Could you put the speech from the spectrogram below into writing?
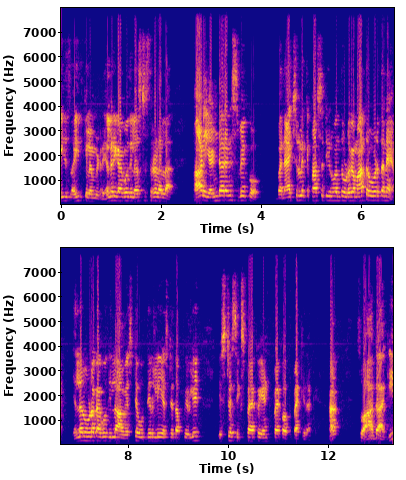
ಐದು ಐದು ಕಿಲೋಮೀಟರ್ ಎಲ್ಲರಿಗೂ ಆಗೋದಿಲ್ಲ, ಅಷ್ಟು ಸರಳ ಅಲ್ಲ ಬಹಳ ಎಂಡರೆನ್ಸ್ ಬೇಕು. ಬ ನ್ಯಾಚುರಲ್ ಕೆಪಾಸಿಟಿ ಇರುವಂತ ಹುಡುಗ ಮಾತ್ರ ಓಡ್ತಾನೆ. ಎಲ್ಲರೂ ಓಡಕ್ ಆಗೋದಿಲ್ಲ. ಅವ್ ಎಷ್ಟೇ ಉದ್ದಿರ್ಲಿ, ಎಷ್ಟೇ ತಪ್ಪಿರ್ಲಿ, ಎಷ್ಟೇ ಸಿಕ್ಸ್ ಪ್ಯಾಕ್ ಎಂಟು ಪ್ಯಾಕ್ ಹತ್ತು ಪ್ಯಾಕ್ ಇದಕ್ಕೆ ಸೊ ಹಾಗಾಗಿ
